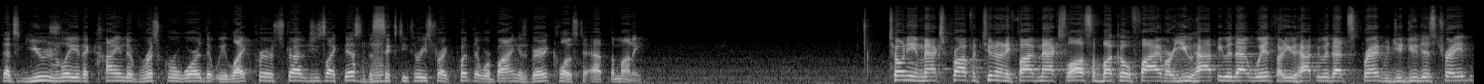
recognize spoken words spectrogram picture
That's usually the kind of risk reward that we like for strategies like this. Mm-hmm. The 63 strike put that we're buying is very close to at the money. Tony and max profit 295, max loss a buck 05. Are you happy with that width? Are you happy with that spread? Would you do this trade?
